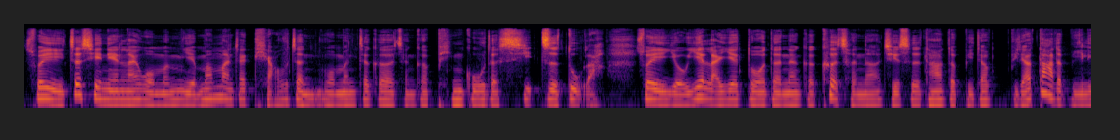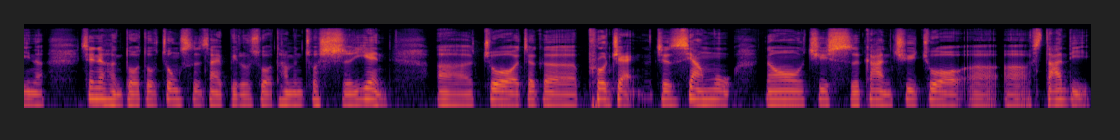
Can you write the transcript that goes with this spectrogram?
所以这些年来，我们也慢慢在调整我们这个整个评估的系制度啦。所以有越来越多的那个课程呢，其实它的比较比较大的比例呢，现在很多都重视在，比如说他们做实验，呃，做这个 project 就是项目，然后去实干去做呃呃 study，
